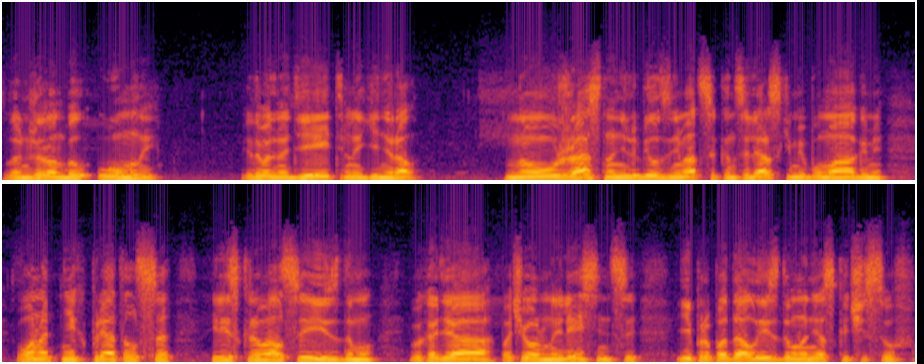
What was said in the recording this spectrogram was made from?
Ланжерон был умный и довольно деятельный генерал но ужасно не любил заниматься канцелярскими бумагами. Он от них прятался или скрывался из дому, выходя по черной лестнице, и пропадал из дома на несколько часов.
